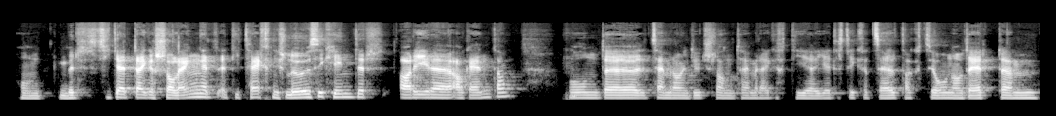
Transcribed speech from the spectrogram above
und wir sind dort eigentlich schon länger die technische Lösung hinter ihrer Agenda. Mhm. Und äh, jetzt haben wir auch in Deutschland haben wir eigentlich die jedes Ticket zählt Aktion auch dort ähm,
